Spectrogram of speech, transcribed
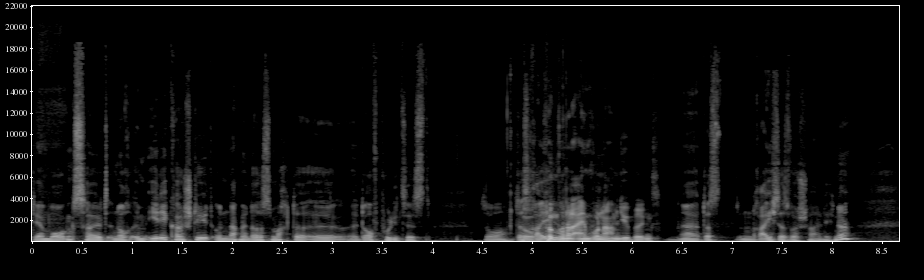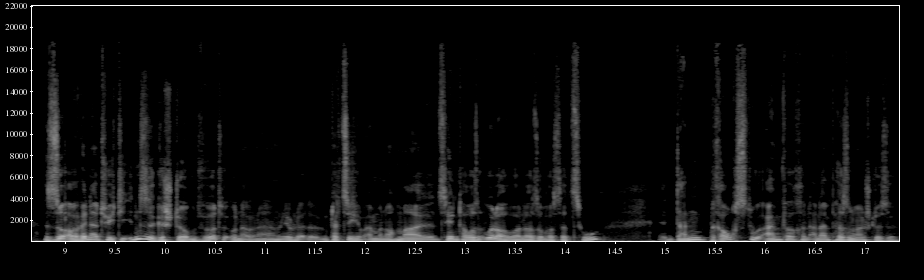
der morgens halt noch im Edeka steht und nachmittags macht er äh, Dorfpolizist. So, das so, reicht. 500 Einwohner haben die übrigens. Ja, das, dann reicht das wahrscheinlich, ne? So, aber wenn natürlich die Insel gestürmt wird und, und dann haben die plötzlich auf einmal nochmal 10.000 Urlauber oder sowas dazu, dann brauchst du einfach einen anderen Personalschlüssel.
